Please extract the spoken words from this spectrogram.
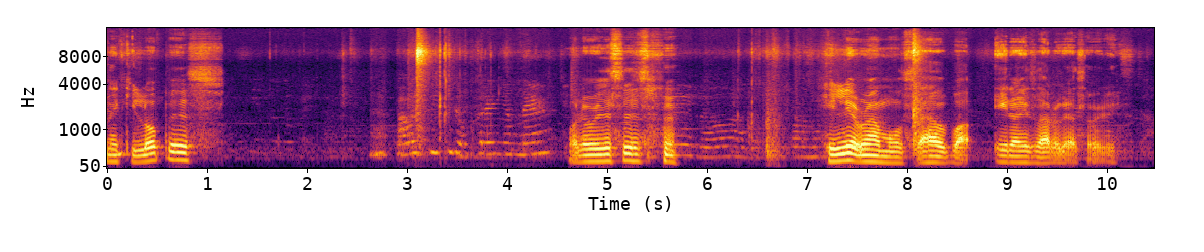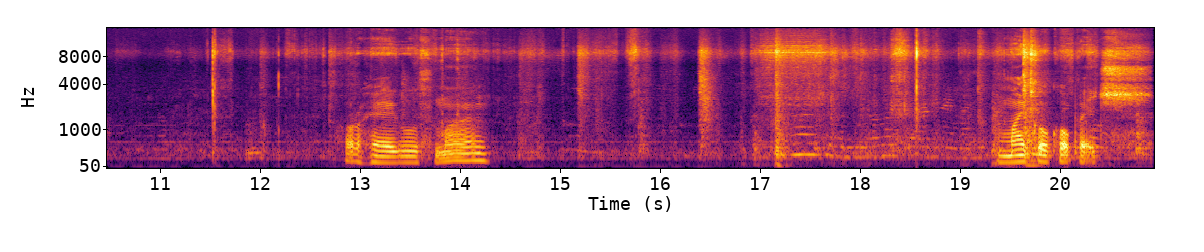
Nicky Lopez. Whatever this is. Heliot Ramos. I have about eight of his autographs already. Jorge Guzman. Michael Kopech.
